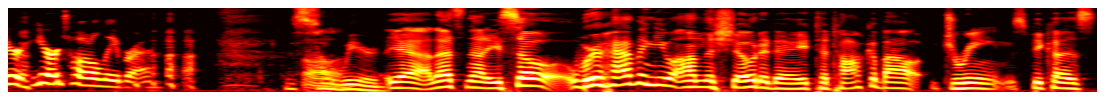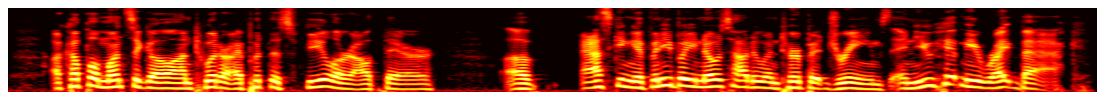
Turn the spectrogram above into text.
You're you're a total Libra. It's so uh, weird. yeah, that's nutty. So, we're having you on the show today to talk about dreams because a couple months ago on Twitter, I put this feeler out there of asking if anybody knows how to interpret dreams, and you hit me right back.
